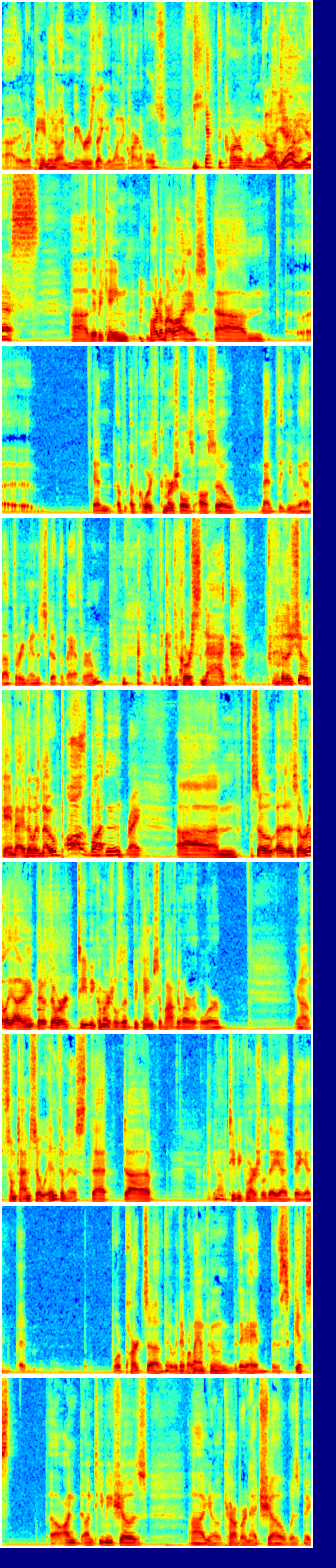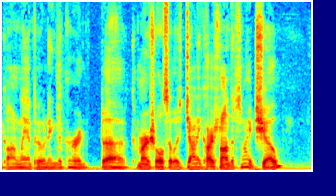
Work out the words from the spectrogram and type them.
uh, they were painted on mirrors that you won at carnivals. yeah, the carnival mirror. Oh, yeah. Yes. Uh, they became part of our lives. Um, uh, and of, of, course, commercials also meant that you had about three minutes to go to the bathroom, hit the kitchen for a snack. For the show came back, there was no pause button. Right. Um, so, uh, so really, I mean, there, there, were TV commercials that became so popular, or you know, sometimes so infamous that uh, you know, TV commercials. They had they had uh, were parts of they were, they were lampooned. They had skits on on TV shows. Uh, you know, the Carol Burnett show was big on lampooning the current uh, commercials. So it was Johnny Carson on the Tonight Show,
